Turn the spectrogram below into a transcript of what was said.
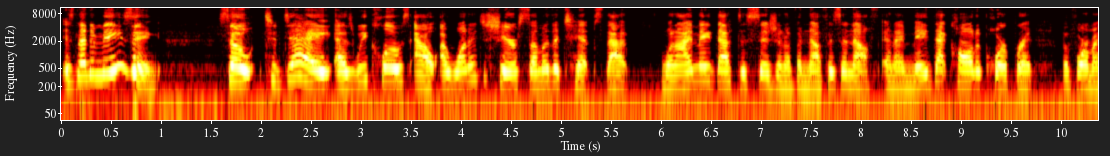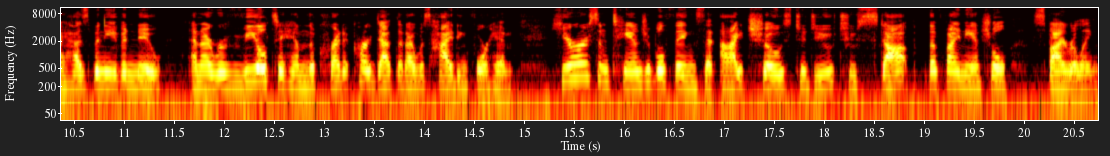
Isn't that amazing? So, today, as we close out, I wanted to share some of the tips that when I made that decision of enough is enough, and I made that call to corporate before my husband even knew, and I revealed to him the credit card debt that I was hiding for him, here are some tangible things that I chose to do to stop the financial spiraling.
